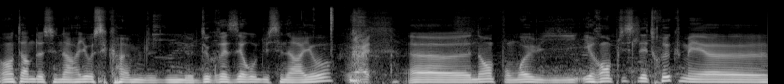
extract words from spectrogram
en termes de scénario, c'est quand même le, le degré zéro du scénario. Ouais. Euh, non, pour moi, ils, ils remplissent les trucs, mais euh,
